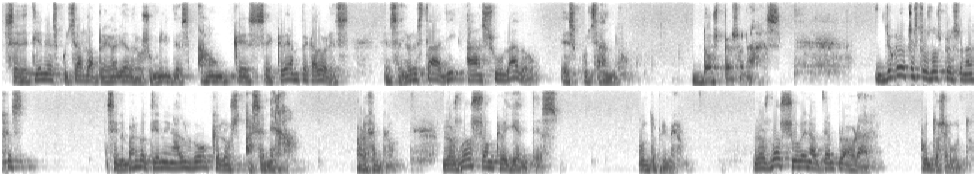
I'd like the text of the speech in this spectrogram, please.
se detiene a escuchar la plegaria de los humildes, aunque se crean pecadores. El Señor está allí a su lado, escuchando. Dos personajes. Yo creo que estos dos personajes, sin embargo, tienen algo que los asemeja. Por ejemplo, los dos son creyentes. Punto primero. Los dos suben al templo a orar. Punto segundo.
